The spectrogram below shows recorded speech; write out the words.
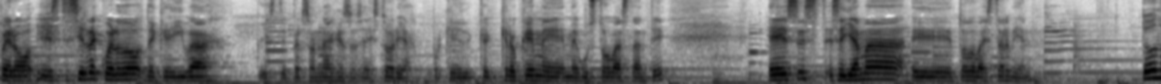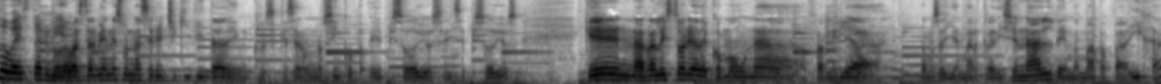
pero este sí recuerdo de que iba este personajes, o sea, historia, porque que- creo que me, me gustó bastante. Es este, se llama eh, Todo va a estar bien. Todo va a estar bien. Todo va a estar bien es una serie chiquitita de creo que serán unos cinco episodios, seis episodios, que narra la historia de cómo una familia, vamos a llamar tradicional, de mamá, papá, hija,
